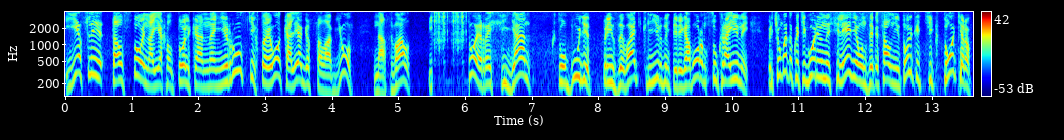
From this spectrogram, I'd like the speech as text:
Если Толстой наехал только на нерусских, то его коллега Соловьев назвал пи***ой россиян, кто будет призывать к мирным переговорам с Украиной. Причем эту категорию населения он записал не только тиктокеров,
